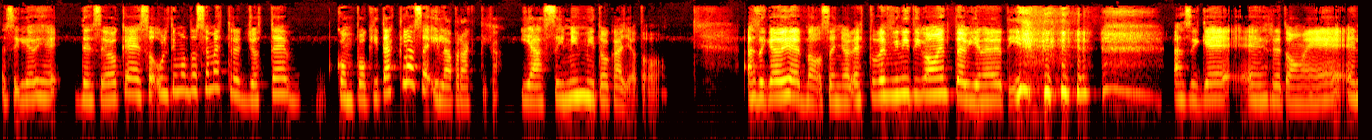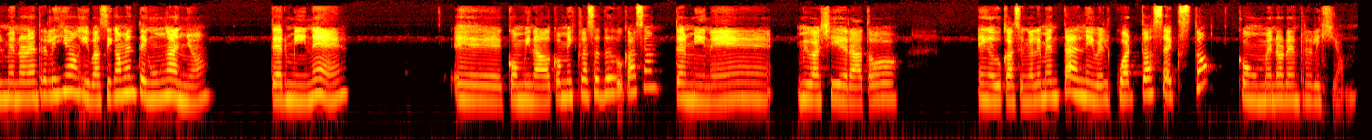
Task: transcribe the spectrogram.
Así que yo dije, deseo que esos últimos dos semestres yo esté con poquitas clases y la práctica. Y así mismito cayó todo. Así que dije, no, señor, esto definitivamente viene de ti. Así que eh, retomé el menor en religión y básicamente en un año terminé, eh, combinado con mis clases de educación, terminé mi bachillerato en educación elemental, nivel cuarto a sexto, con un menor en religión.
